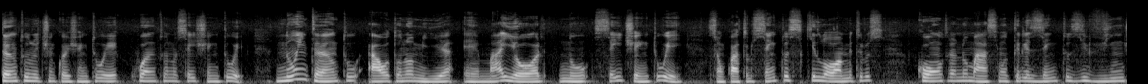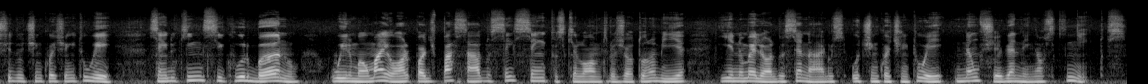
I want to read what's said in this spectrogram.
tanto no 500e quanto no 600e. No entanto, a autonomia é maior no 600e, são 400 km contra no máximo 320 do 500e, sendo que em ciclo urbano o irmão maior pode passar dos 600 km de autonomia e, no melhor dos cenários, o 500e não chega nem aos 500.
